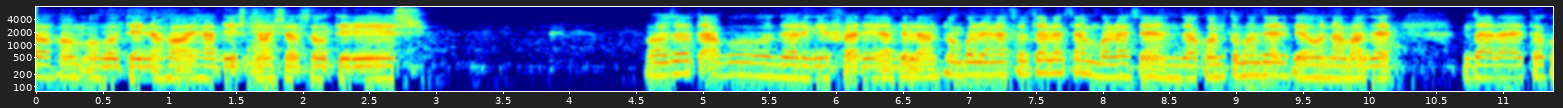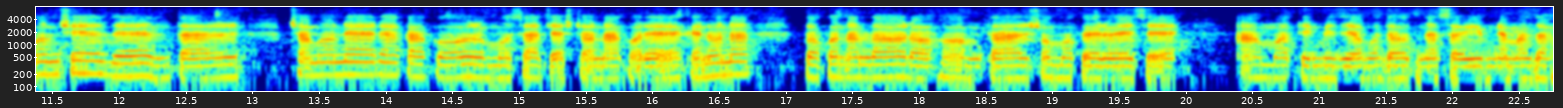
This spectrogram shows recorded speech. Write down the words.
রহম অবতীর্ণ হয়, হাদিস নয়শো চৌত্রিশ। হজরত আবু যর গিফারি আদিল্লাহ বলেন রাসুলাম বলেছেন, যখন তোমাদের কেউ নামাজে দাঁড়ায়, তখন সে যেন তার সামনের কাকর মোছার চেষ্টা না করে। কেননা তখন আল্লাহ রহম তার সম্মুখে রয়েছে। আহমদ তিরমিজি আবু দাউদ নাসাই ইবনে মাজাহ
